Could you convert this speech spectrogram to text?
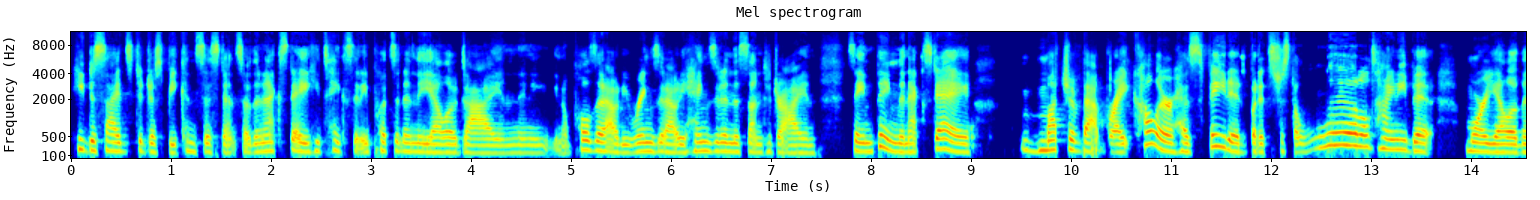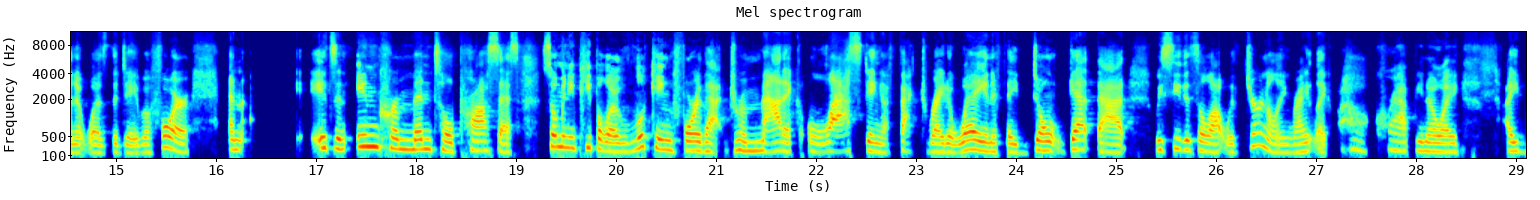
he decides to just be consistent. So the next day he takes it, he puts it in the yellow dye, and then he, you know, pulls it out, he wrings it out, he hangs it in the sun to dry, and same thing the next day. Much of that bright color has faded, but it's just a little tiny bit more yellow than it was the day before. And it's an incremental process. So many people are looking for that dramatic, lasting effect right away. And if they don't get that, we see this a lot with journaling, right? Like, oh crap, you know, I I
